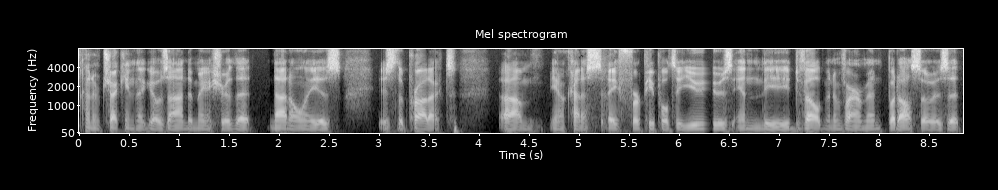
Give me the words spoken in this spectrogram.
kind of checking that goes on to make sure that not only is is the product um, you know kind of safe for people to use in the development environment, but also is it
